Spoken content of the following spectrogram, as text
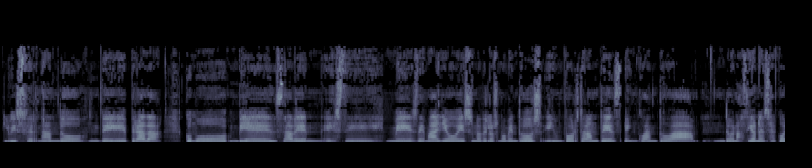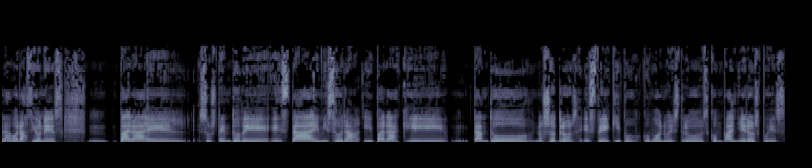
Luis Fernando de Prada. Como bien saben, este mes de mayo es uno de los momentos importantes en cuanto a donaciones, a colaboraciones mm, para el sustento de esta emisora y para que tanto nosotros, este equipo, como nuestros compañeros, pues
